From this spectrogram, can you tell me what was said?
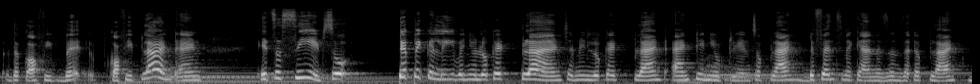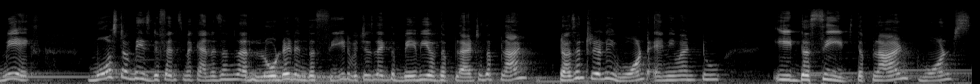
the coffee be- coffee plant and it's a seed. So typically when you look at plants and when you look at plant anti-nutrients or plant defense mechanisms that a plant makes most of these defense mechanisms are loaded in the seed which is like the baby of the plant. So the plant doesn't really want anyone to eat the seeds the plant wants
